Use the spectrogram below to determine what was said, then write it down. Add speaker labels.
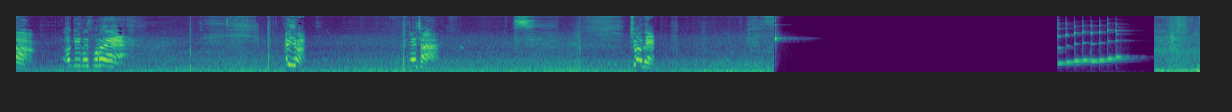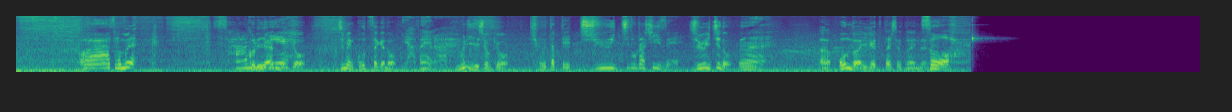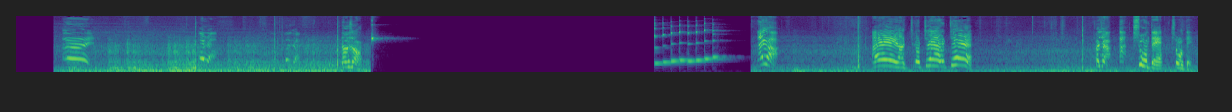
Speaker 1: オッケーナイスプレーよいしょよいしょちょ
Speaker 2: あー寒い。
Speaker 1: 寒い。
Speaker 2: これやんの？今日。地面凍ってたけど。
Speaker 1: やばいな。
Speaker 2: 無理でしょ今
Speaker 1: 今日だって11度らしいぜ。
Speaker 2: 日11度？
Speaker 1: うん
Speaker 2: あ温度は意外と大したことないんだよね。
Speaker 1: そう。よいしょはいあっちこっちあっち。あじゃああちょっと待ってちょっと待って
